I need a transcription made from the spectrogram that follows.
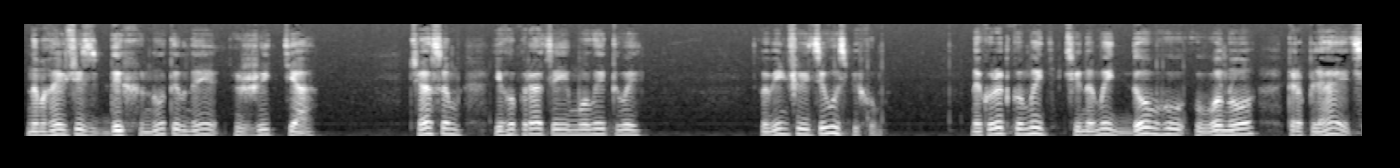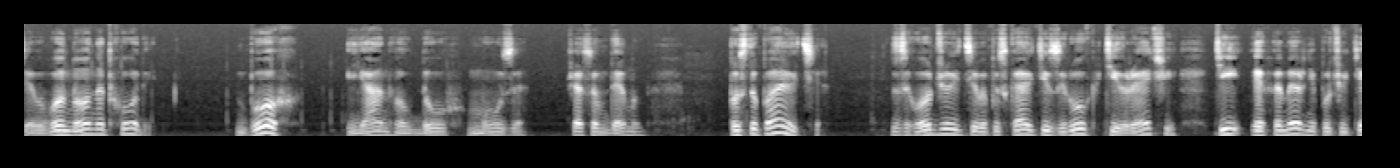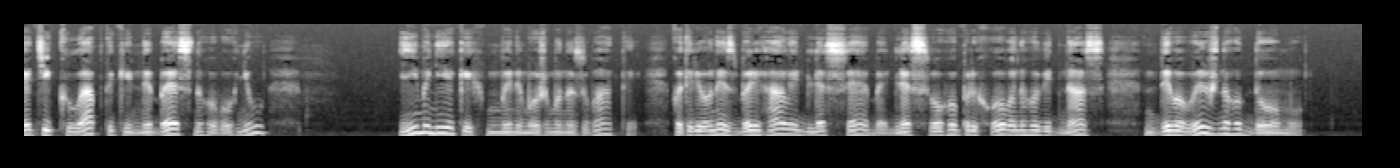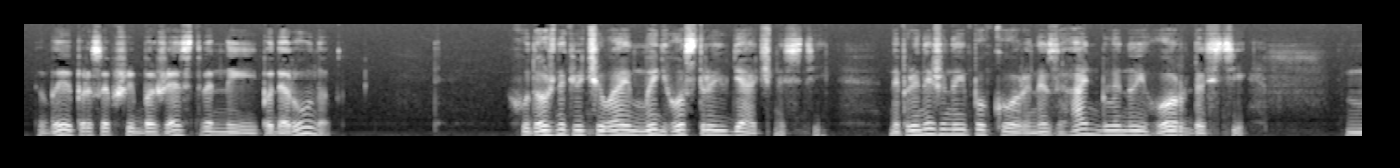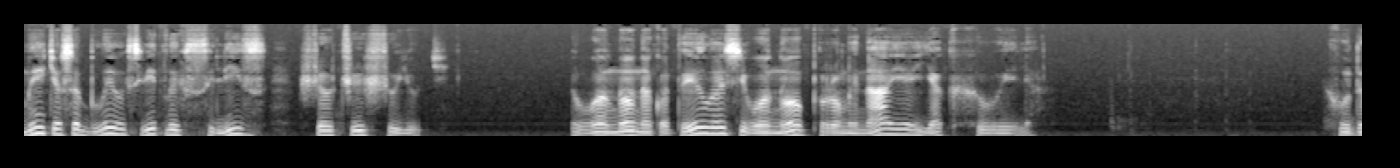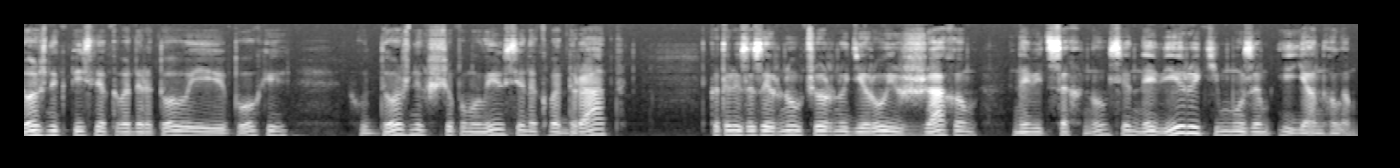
намагаючись вдихнути в неї життя. Часом його праця і молитви повінчуються успіхом. На коротку мить чи на мить довгу воно трапляється, воно надходить. Бог, янгол, дух, муза, часом демон, поступаються, згоджуються, випускають із рук ті речі, ті ефемерні почуття, ті клаптики небесного вогню імені яких ми не можемо назвати, котрі вони зберігали для себе, для свого прихованого від нас дивовижного дому, випросивши божественний подарунок, художник відчуває мить гострої вдячності, неприниженої покори, незганьбленої гордості, мить особливих світлих сліз, що очищують. Воно накотилось, воно проминає, як хвиля. Художник після квадратової епохи, художник, що помолився на квадрат, котрий зазирнув чорну діру і з жахом не відсахнувся, не вірить музам і янголам.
